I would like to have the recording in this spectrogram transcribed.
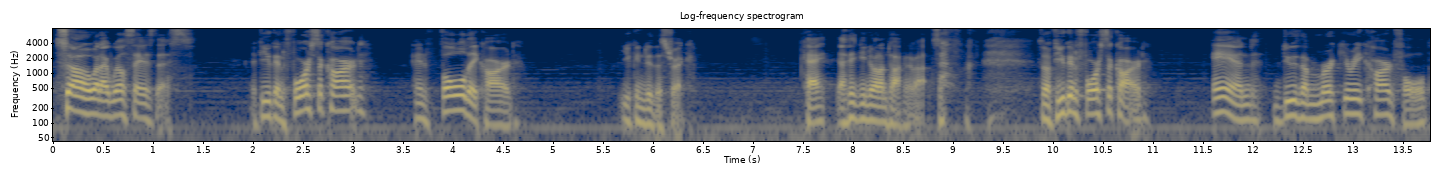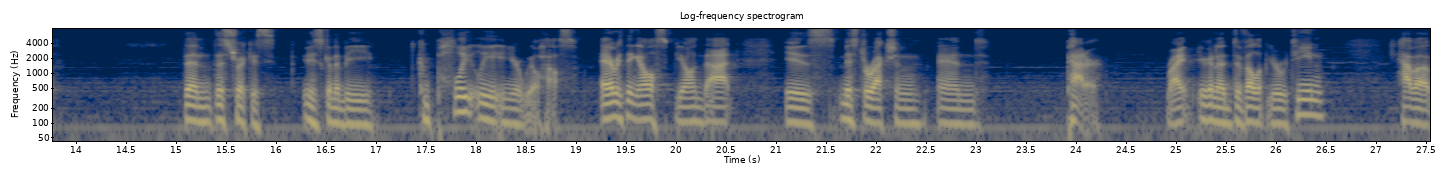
So what I will say is this. If you can force a card and fold a card, you can do this trick. Okay, I think you know what I'm talking about. So so if you can force a card and do the Mercury card fold, then this trick is, is gonna be completely in your wheelhouse. Everything else beyond that is misdirection and patter, right? You're gonna develop your routine, have a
